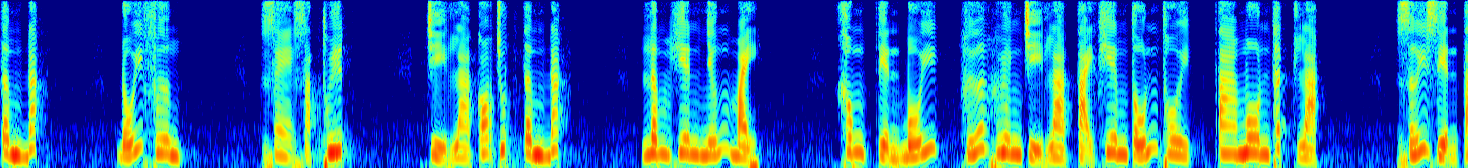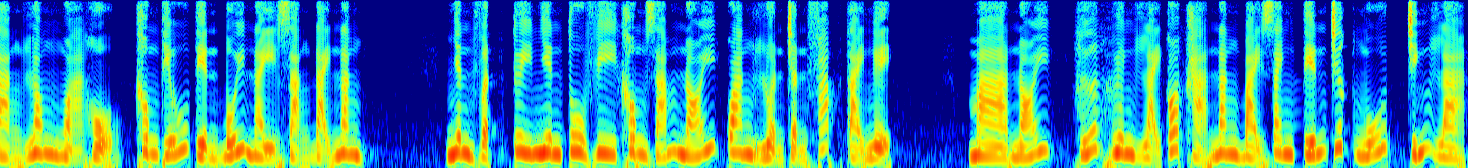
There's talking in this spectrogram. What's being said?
tâm đắc. Đối phương. Dè sặt thuyết. Chỉ là có chút tâm đắc. Lâm Hiên những mày. Không tiền bối. Hứa huyên chỉ là tại khiêm tốn thôi. Ta môn thất lạc. Giới diện tàng long ngọa hổ. Không thiếu tiền bối này dạng đại năng. Nhân vật tuy nhiên Tu Vi không dám nói quang luận trận pháp tài nghệ. Mà nói hứa huyên lại có khả năng bài danh tiến trước ngũ chính là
